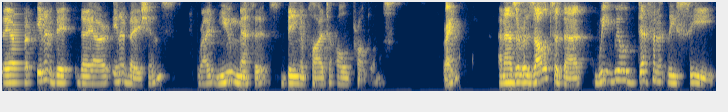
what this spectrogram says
they are, innov- they are innovations, right? New methods being applied to old problems. Right. right? And as a result of that, we will definitely see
